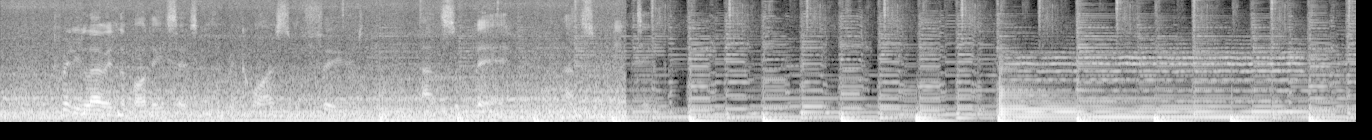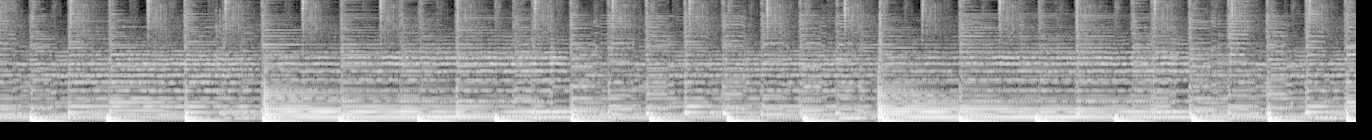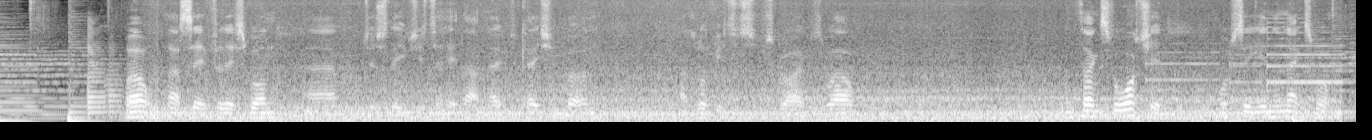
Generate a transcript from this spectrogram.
pretty low in the body, so it's going to require some food and some beer and some eating. Well, that's it for this one. Um, just leaves you to hit that notification button. I'd love you to subscribe as well. And thanks for watching. We'll see you in the next one.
